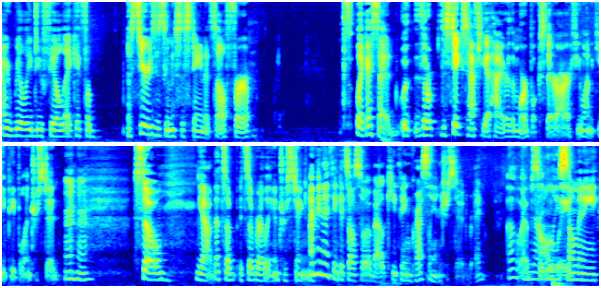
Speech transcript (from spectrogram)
I really do feel like if a, a series is going to sustain itself for, like I said, the, the stakes have to get higher the more books there are if you want to keep people interested. Mm-hmm. So, yeah, that's a it's a really interesting. I mean I think it's also about keeping Kresley interested, right? oh, absolutely. There are only so many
